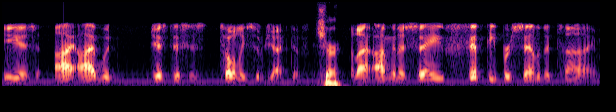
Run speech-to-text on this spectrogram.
is I, I would just this is totally subjective. Sure. But I, I'm going to say 50% of the time,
